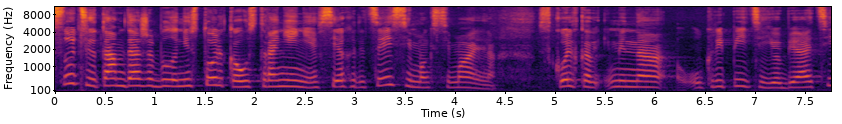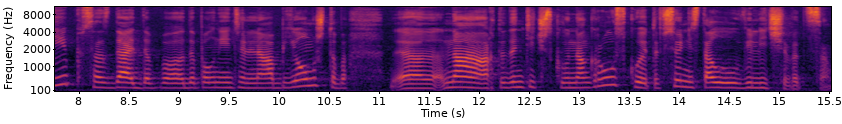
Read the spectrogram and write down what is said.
Сутью там даже было не столько устранение всех рецессий максимально, сколько именно укрепить ее биотип, создать доп дополнительный объем, чтобы э, на ортодонтическую нагрузку это все не стало увеличиваться.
